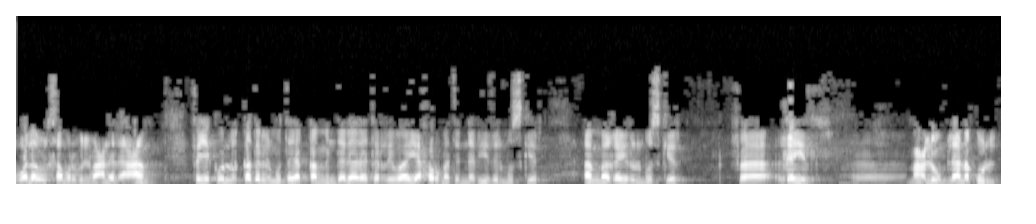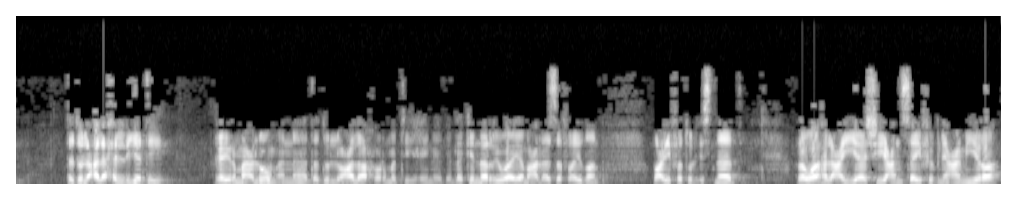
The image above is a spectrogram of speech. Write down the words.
ولو الخمر بالمعنى الأعم. فيكون القدر المتيقن من دلالة الرواية حرمة النبيذ المسكر أما غير المسكر فغير آه، معلوم. لا نقول تدل على حليته غير معلوم أنها تدل على حرمته حينئذ لكن الرواية مع الأسف أيضا ضعيفة الإسناد. رواها العياشي عن سيف بن عميرة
